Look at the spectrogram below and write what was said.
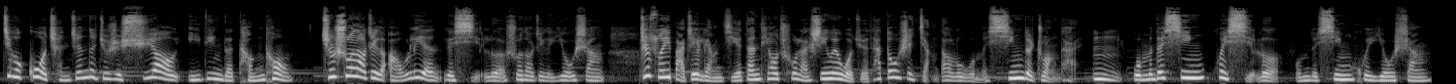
这个过程真的就是需要一定的疼痛。其实说到这个熬炼，这个喜乐，说到这个忧伤，之所以把这两节单挑出来，是因为我觉得它都是讲到了我们心的状态。嗯，我们的心会喜乐，我们的心会忧伤。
